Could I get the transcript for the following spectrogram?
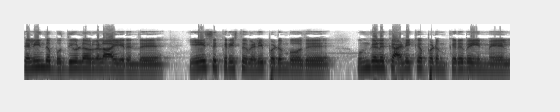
தெளிந்த புத்தியுள்ளவர்களாயிருந்து இயேசு கிறிஸ்து வெளிப்படும்போது உங்களுக்கு அளிக்கப்படும் கிருபையின் மேல்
